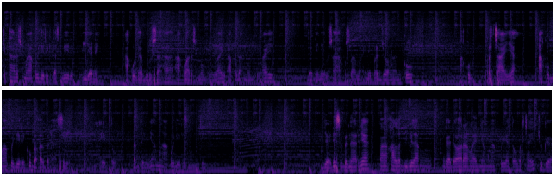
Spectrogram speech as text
kita harus mengakui diri kita sendiri. Iya nih aku udah berusaha aku harus memulai aku udah memulai dan ini usahaku selama ini perjuanganku aku percaya aku mengakui diriku bakal berhasil. Nah itu pentingnya mengakui diri sendiri jadi sebenarnya uh, kalau dibilang nggak ada orang lain yang mengakui atau percaya juga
